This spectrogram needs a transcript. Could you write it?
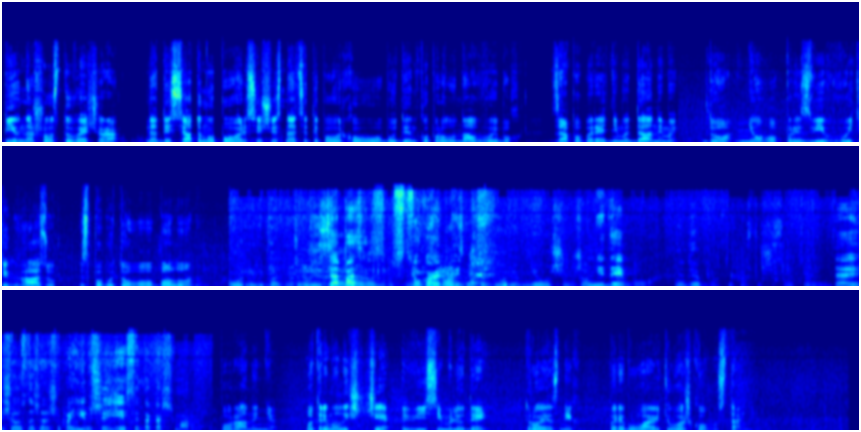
Пів на шосту вечора на 10-му поверсі 16-поверхового будинку пролунав вибух. За попередніми даними, до нього призвів витік газу з побутового балону. Горе, ребята, тем более Да, зимой. пос- сука, люди- Это горе, мне очень жалко. Не дай людей. бог. Не дай бог такое случится. Это Да еще услышали, что погибшие есть, это кошмар. Поранення отримали ще вісім людей. Троє з них перебувають у важкому стані.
